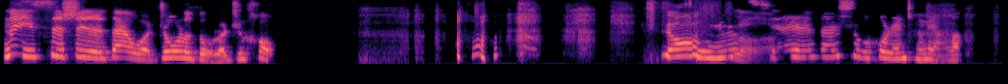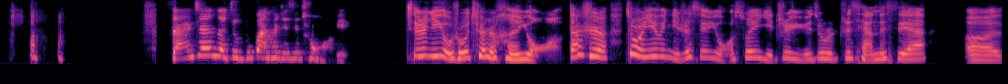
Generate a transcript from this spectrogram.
那一次是在我周了走了之后，笑属于死了。前人栽树，后人乘凉了。咱真的就不惯他这些臭毛病。其实你有时候确实很勇，但是就是因为你这些勇，所以以至于就是之前那些呃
